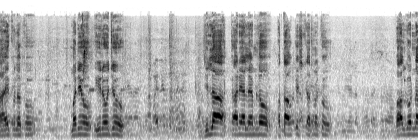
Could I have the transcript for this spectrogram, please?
నాయకులకు మరియు ఈరోజు జిల్లా కార్యాలయంలో పతావిష్కరణకు పాల్గొన్న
